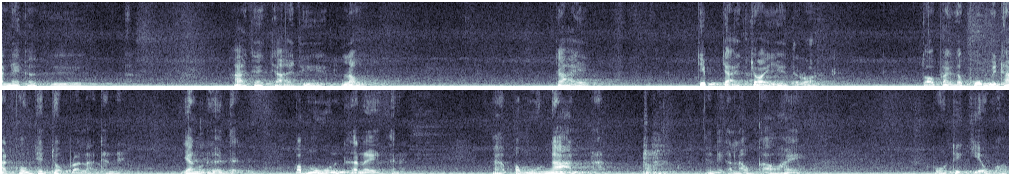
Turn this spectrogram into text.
อันนี้ก็คือค่าใช้จ่ายที่เราจ่ายจิบจ่ายจ้อยอยู่ตลอด ต่อไปกับภูมิทัศน์คงจะจบแล้วล่ะท่านยังเหลือแต่ประมูลท่านเองประมูลงานนะอันนี้ก็เราเกล่าวให้ ผู้ที่เกี่ยวข้อง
